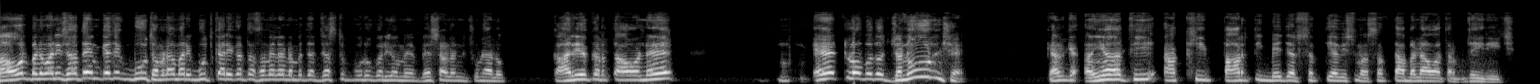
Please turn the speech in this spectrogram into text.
માહોલ બનવાની સાથે એમ કે છે કે બૂથ, હમણાં મારી બૂથ કાર્યકર્તા સંમેલન અમે જસ્ટ પૂરું કર્યું, અમે ભેસાણ અને ચૂડાનું કાર્યકર્તાઓને એટલો બધો જનૂન છે. કારણ કે અહીંયાથી આખી પાર્ટી બે હજાર સત્યાવીસમાં સત્તા બનાવવા તરફ જઈ રહી છે.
